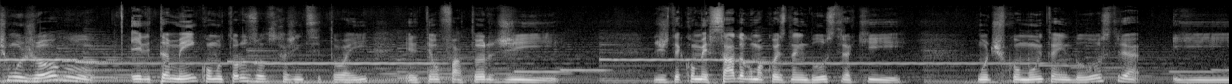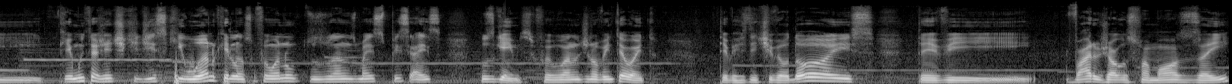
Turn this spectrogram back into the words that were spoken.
Último jogo, ele também, como todos os outros que a gente citou aí, ele tem um fator de, de ter começado alguma coisa na indústria que modificou muito a indústria. E tem muita gente que diz que o ano que ele lançou foi um ano dos anos mais especiais dos games. Foi o ano de 98. Teve Resident Evil 2, teve vários jogos famosos aí.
